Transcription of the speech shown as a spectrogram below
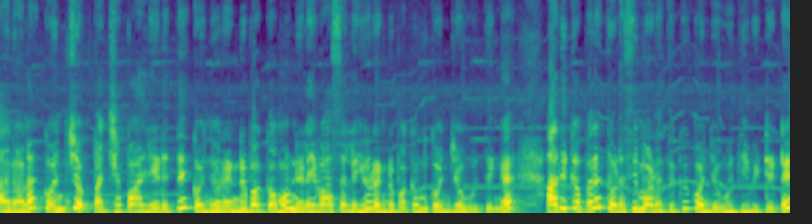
அதனால் கொஞ்சம் பச்சை பால் எடுத்து கொஞ்சம் ரெண்டு பக்கமும் நிலைவாசல்லையும் ரெண்டு பக்கமும் கொஞ்சம் ஊற்றுங்க அதுக்கப்புறம் துளசி மாடத்துக்கு கொஞ்சம் ஊற்றி விட்டுட்டு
